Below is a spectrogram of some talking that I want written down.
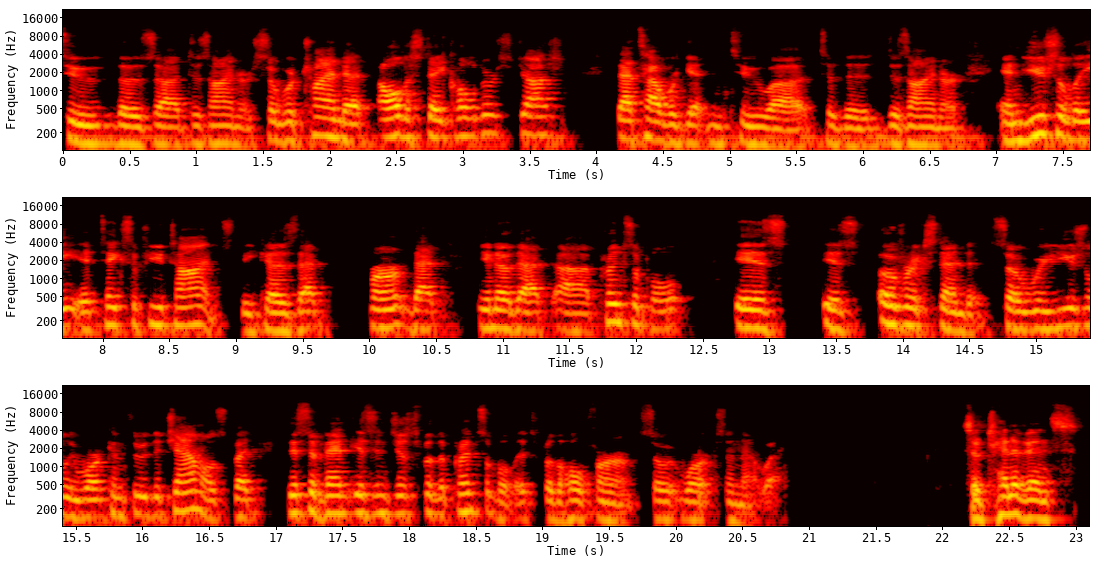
to those uh, designers. So we're trying to all the stakeholders, Josh. That's how we're getting to uh, to the designer, and usually it takes a few times because that firm that you know that uh, principle is is overextended. So we're usually working through the channels, but this event isn't just for the principal; it's for the whole firm. So it works in that way. So ten events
